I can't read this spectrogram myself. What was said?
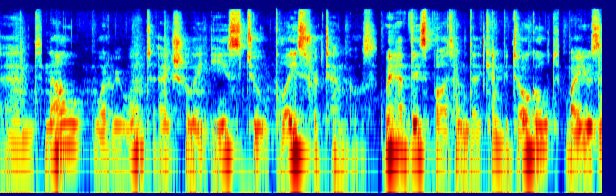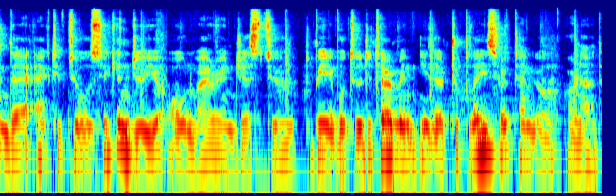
and now what we want actually is to place rectangles. We have this button that can be toggled. By using the active tools you can do your own variant just to, to be able to determine either to place rectangle or not.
